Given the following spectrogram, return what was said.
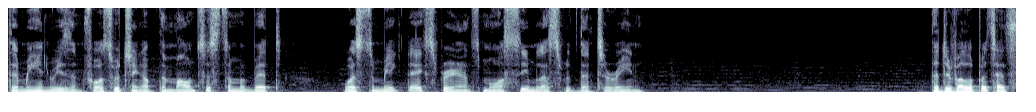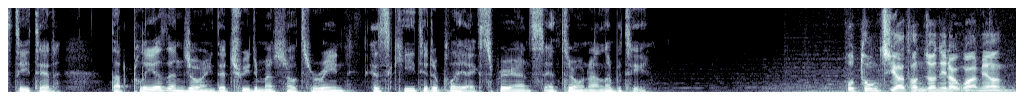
The main reason for switching up the mount system a bit was to make the experience more seamless with the terrain. The developers had stated that players enjoying the three-dimensional terrain is key to the player experience in Throne and Liberty. 보통 지하 던전이라고 하면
